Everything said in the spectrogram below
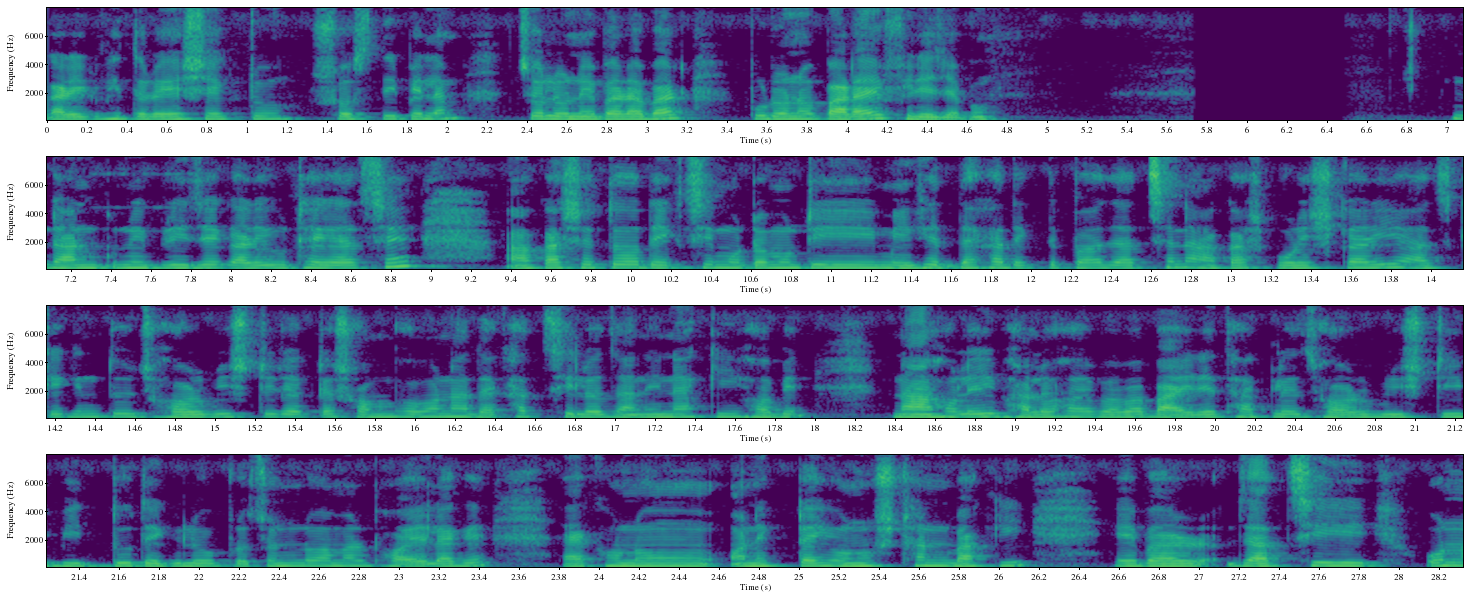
গাড়ির ভিতরে এসে একটু স্বস্তি পেলাম। চলুন এবার আবার পুরনো পাড়ায় ফিরে যাব। ডানকুনি ব্রিজে গাড়ি উঠে গেছে। আকাশে তো দেখছি মোটামুটি মেঘের দেখা দেখতে পাওয়া যাচ্ছে না, আকাশ পরিষ্কারই। আজকে কিন্তু ঝড় বৃষ্টির একটা সম্ভাবনা দেখাচ্ছিল, জানি না কি হবে। না হলেই ভালো হয় বাবা, বাইরে থাকলে ঝড়, বৃষ্টি, বিদ্যুৎ এগুলো প্রচণ্ড আমার ভয় লাগে। এখনও অনেকটাই অনুষ্ঠান বাকি। এবার যাচ্ছি অন্য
